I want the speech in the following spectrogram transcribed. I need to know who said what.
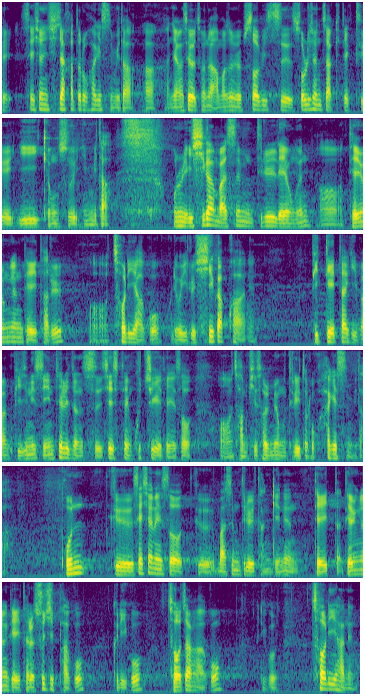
Speaker 1: 네, 세션 시작하도록 하겠습니다. 아, 안녕하세요. 저는 Amazon Web Service Solutions Architect 이경수입니다. 오늘 이 시간 말씀드릴 내용은 어, 대용량 데이터를 어, 처리하고 그리고 이를 시각화하는 빅데이터 기반 business intelligence 시스템 구축에 대해서 어, 잠시 설명드리도록 하겠습니다. 본 그 세션에서 그 말씀드릴 단계는 데이터, 대용량 데이터를 수집하고 그리고 저장하고 그리고 처리하는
